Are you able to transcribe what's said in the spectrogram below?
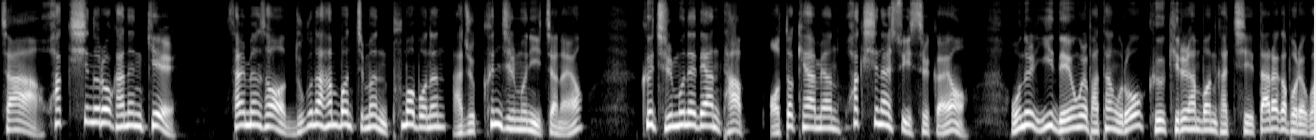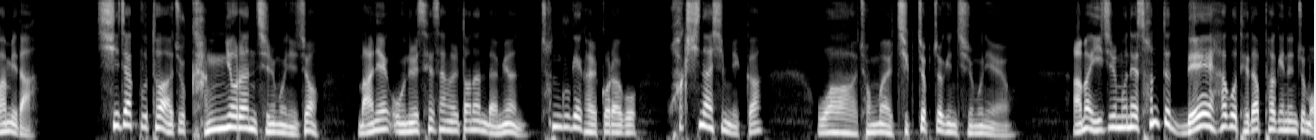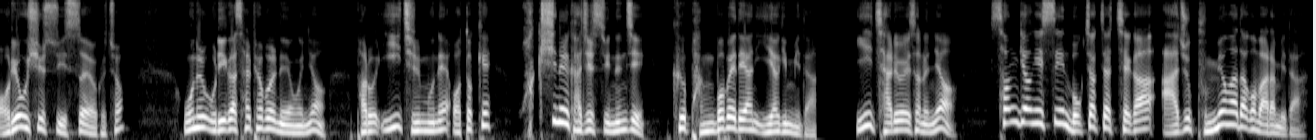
자, 확신으로 가는 길. 살면서 누구나 한 번쯤은 품어보는 아주 큰 질문이 있잖아요. 그 질문에 대한 답, 어떻게 하면 확신할 수 있을까요? 오늘 이 내용을 바탕으로 그 길을 한번 같이 따라가 보려고 합니다. 시작부터 아주 강렬한 질문이죠. 만약 오늘 세상을 떠난다면 천국에 갈 거라고 확신하십니까? 와, 정말 직접적인 질문이에요. 아마 이 질문에 선뜻 네 하고 대답하기는 좀 어려우실 수 있어요. 그렇죠? 오늘 우리가 살펴볼 내용은요. 바로 이 질문에 어떻게 확신을 가질 수 있는지 그 방법에 대한 이야기입니다. 이 자료에서는요, 성경이 쓰인 목적 자체가 아주 분명하다고 말합니다.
